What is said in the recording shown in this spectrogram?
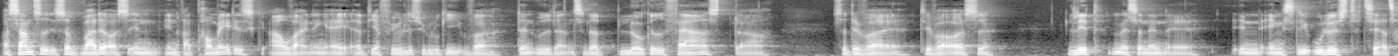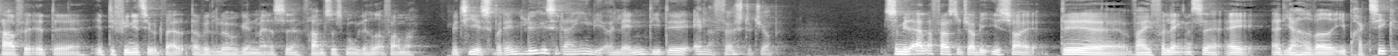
Og samtidig så var det også en, en ret pragmatisk afvejning af, at jeg følte, at psykologi var den uddannelse, der lukkede færrest døre. Så det var, øh, det var også lidt med sådan en, øh, en ængstelig ulyst til at træffe et, øh, et definitivt valg, der vil lukke en masse fremtidsmuligheder for mig. Mathias, hvordan lykkedes det dig egentlig at lande dit øh, allerførste job? Så mit allerførste job i Ishøj, det øh, var i forlængelse af, at jeg havde været i praktik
